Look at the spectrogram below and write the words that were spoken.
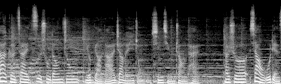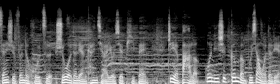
有大可在自述当中有表达了这样的一种心情状态。他说：“下午五点三十分的胡子使我的脸看起来有些疲惫，这也罢了。问题是根本不像我的脸，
